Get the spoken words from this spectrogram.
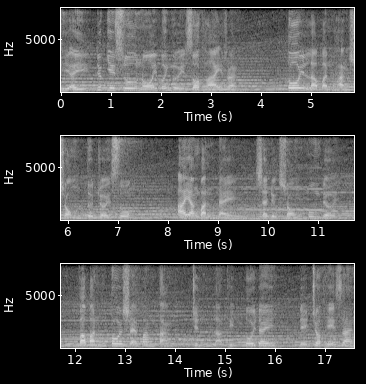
Khi ấy, Đức Giêsu nói với người Do Thái rằng, Tôi là bánh hàng sống từ trời xuống. Ai ăn bánh này sẽ được sống muôn đời, Và bánh tôi sẽ ban tặng chính là thịt tôi đây Để cho thế gian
